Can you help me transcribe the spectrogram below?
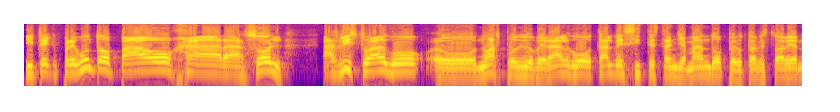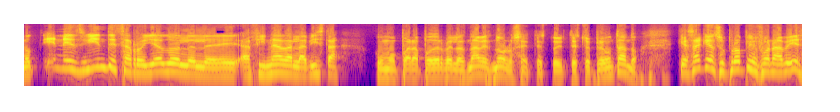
Y te pregunto, Pao Jarasol, ¿has visto algo o no has podido ver algo? Tal vez sí te están llamando, pero tal vez todavía no tienes bien desarrollado, afinada la vista como para poder ver las naves. No lo sé, te estoy, te estoy preguntando. Que saquen su propio Infonavit.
